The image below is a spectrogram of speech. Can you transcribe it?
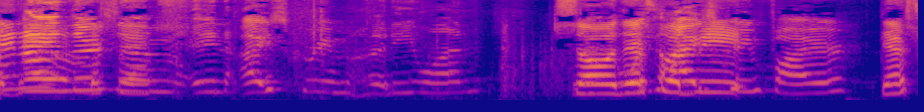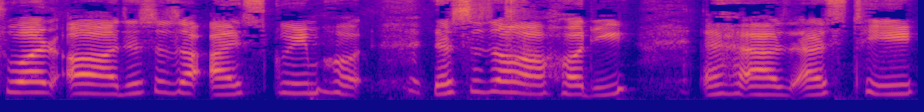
and them? there's um, an ice cream hoodie one. So this with would ice be cream fire. this would uh this is an ice cream hood. This is a hoodie. It has ST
